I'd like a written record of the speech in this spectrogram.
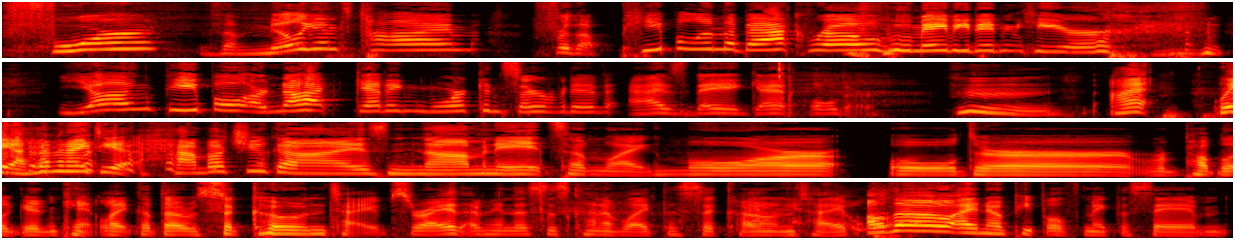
for the millionth time, for the people in the back row who maybe didn't hear, young people are not getting more conservative as they get older. Hmm. I wait. I have an idea. How about you guys nominate some like more older Republican can't like those Saccone types, right? I mean, this is kind of like the Saccone type. Although I know people make the same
